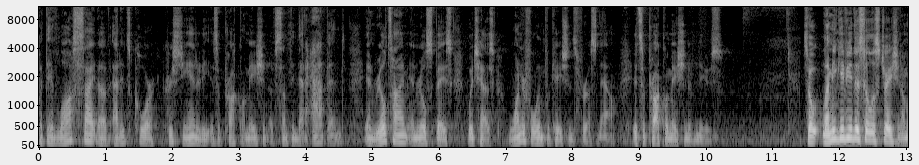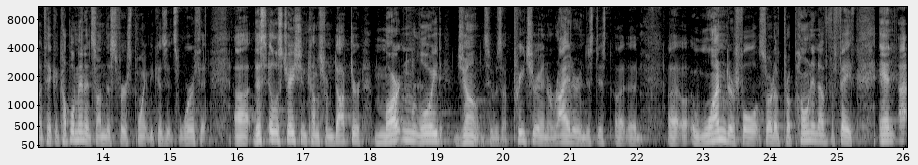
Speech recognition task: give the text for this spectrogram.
But they've lost sight of, at its core, Christianity is a proclamation of something that happened in real time in real space, which has wonderful implications for us now. It's a proclamation of news. So let me give you this illustration. I'm going to take a couple minutes on this first point because it's worth it. Uh, this illustration comes from Dr. Martyn Lloyd-Jones, who was a preacher and a writer and just, just a, a, a wonderful sort of proponent of the faith. And I,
